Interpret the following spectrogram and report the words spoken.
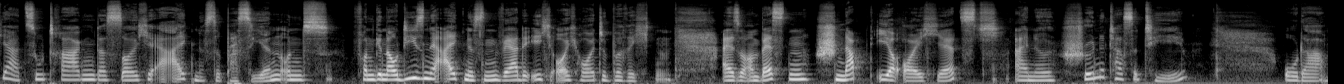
ja, zutragen, dass solche Ereignisse passieren und von genau diesen Ereignissen werde ich euch heute berichten. Also am besten schnappt ihr euch jetzt eine schöne Tasse Tee oder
